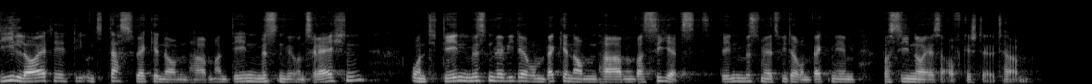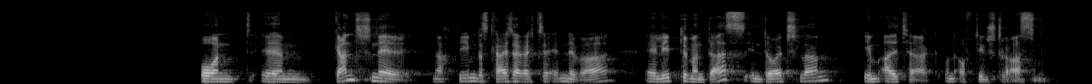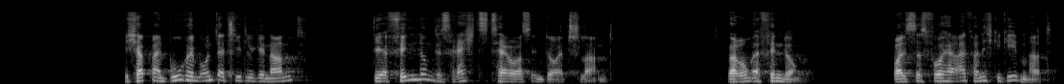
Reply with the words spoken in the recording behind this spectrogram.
Die Leute, die uns das weggenommen haben, an denen müssen wir uns rächen und denen müssen wir wiederum weggenommen haben, was sie jetzt, denen müssen wir jetzt wiederum wegnehmen, was sie Neues aufgestellt haben. Und ähm, ganz schnell, nachdem das Kaiserreich zu Ende war, erlebte man das in Deutschland im Alltag und auf den Straßen. Ich habe mein Buch im Untertitel genannt, Die Erfindung des Rechtsterrors in Deutschland. Warum Erfindung? Weil es das vorher einfach nicht gegeben hat.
